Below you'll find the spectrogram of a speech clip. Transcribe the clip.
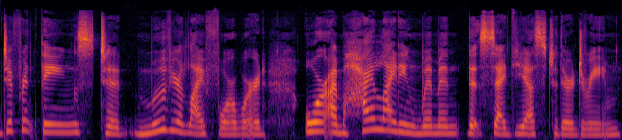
different things to move your life forward, or I'm highlighting women that said yes to their dream.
